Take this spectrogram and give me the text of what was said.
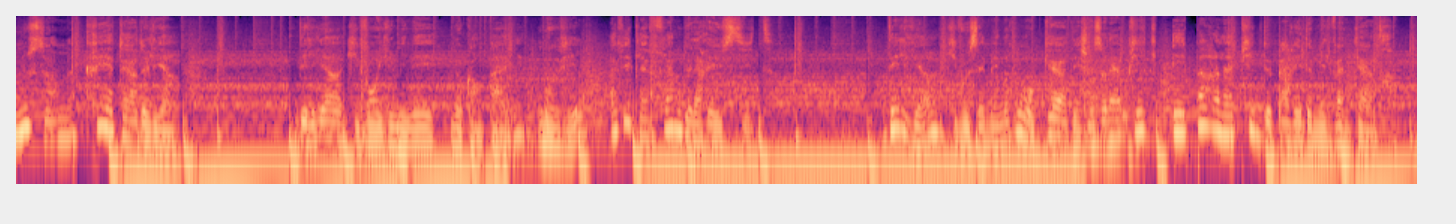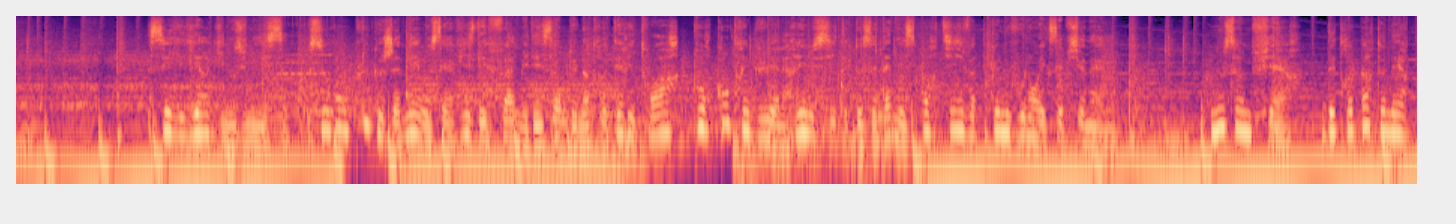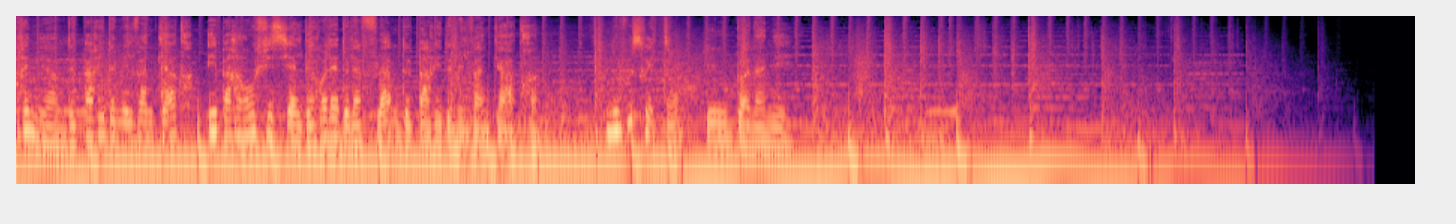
Nous sommes créateurs de liens. Des liens qui vont illuminer nos campagnes, nos villes, avec la flamme de la réussite. Des liens qui vous amèneront au cœur des Jeux Olympiques et Paralympiques de Paris 2024. Ces liens qui nous unissent seront plus que jamais au service des femmes et des hommes de notre territoire pour contribuer à la réussite de cette année sportive que nous voulons exceptionnelle. Nous sommes fiers d'être partenaire premium de Paris 2024 et parrain officiel des relais de la flamme de Paris 2024. Nous vous souhaitons une bonne année.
